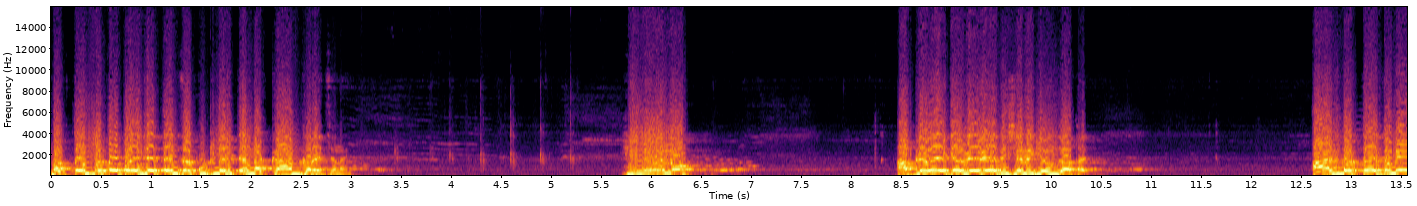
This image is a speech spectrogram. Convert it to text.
फक्त मतं पाहिजे त्यांचा कुठलंही त्यांना काम करायचं नाही. ही निवडणूक आपल्याला एका वेगळ्या दिशेने घेऊन जात आहे. आज बघताय तुम्ही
